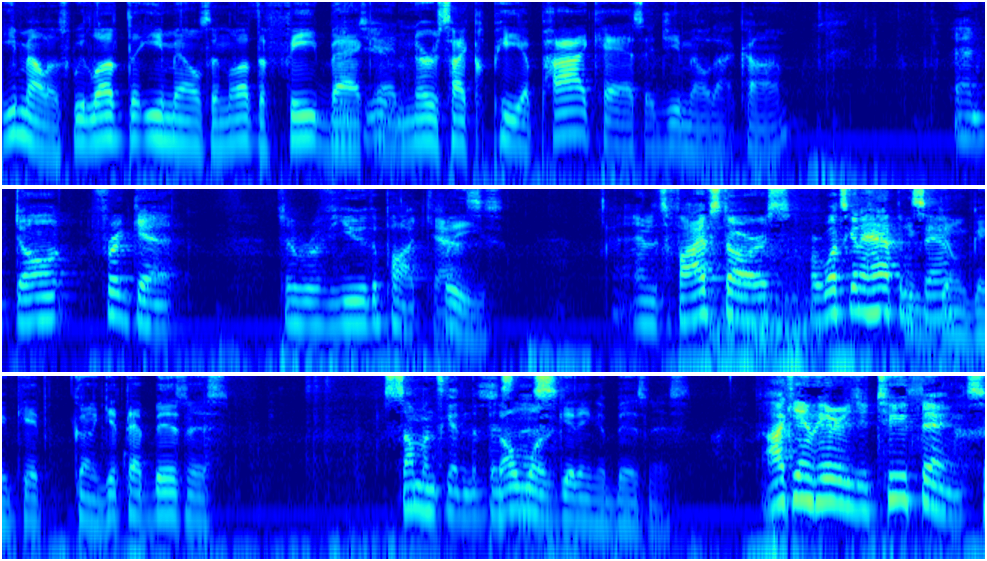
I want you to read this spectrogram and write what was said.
Email us. We love the emails and love the feedback at nerdcyclopediapodcast at gmail.com. And don't forget to review the podcast. Please. And it's five stars. Or what's going to happen, You're Sam? gonna get, get gonna get that business. Someone's getting the business. Someone's getting a business. I came here to do two things:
